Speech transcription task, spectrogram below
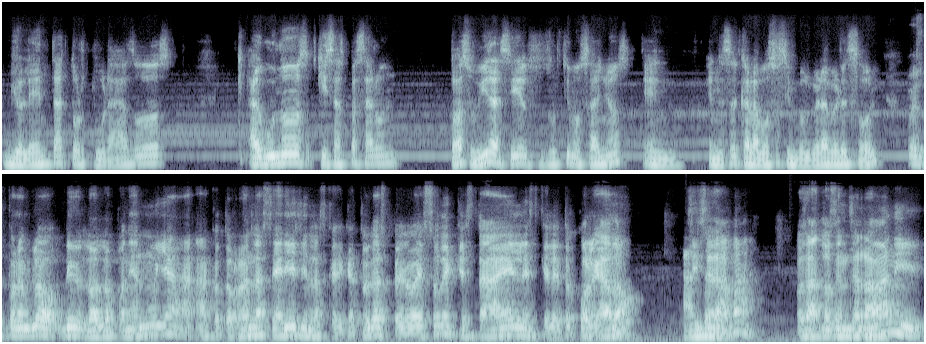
violenta, torturados. Algunos quizás pasaron toda su vida, sí, sus últimos años en, en ese calabozo sin volver a ver el sol. Pues, por ejemplo, digo, lo, lo ponían muy a, a cotorreo en las series y en las caricaturas, pero eso de que está el esqueleto colgado, sí se Ándale. daba. O sea, los encerraban y.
